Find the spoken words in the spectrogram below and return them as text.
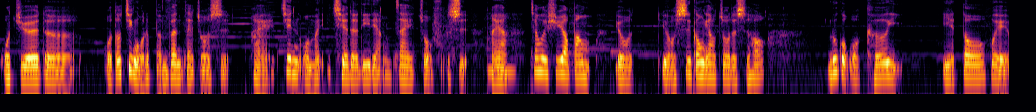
我觉得我都尽我的本分在做事。哎，尽我们一切的力量在做服事。哎呀，教会需要帮，有有事工要做的时候，如果我可以，也都会，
